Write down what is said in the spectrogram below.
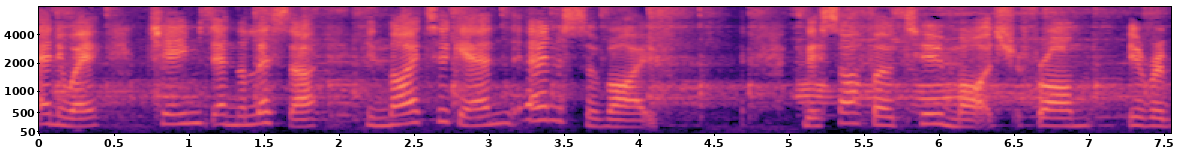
Anyway, James and Alyssa unite again and survive. They suffer too much from irre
